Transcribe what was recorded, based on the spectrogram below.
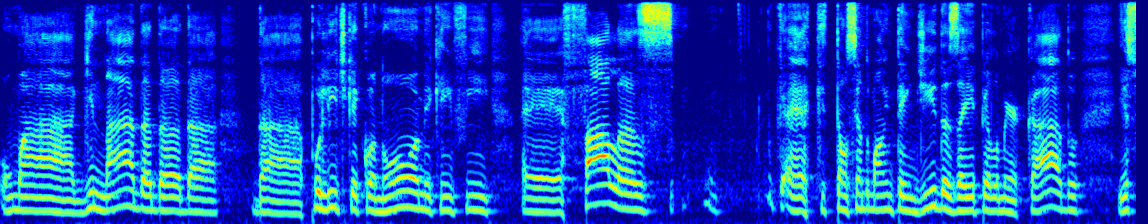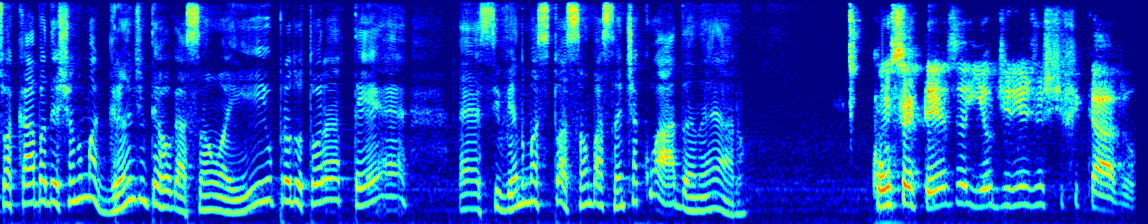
uma guinada da, da, da política econômica, enfim, é, falas é, que estão sendo mal entendidas aí pelo mercado. Isso acaba deixando uma grande interrogação aí e o produtor até é, se vê numa situação bastante acuada, né, Aro? Com certeza, e eu diria justificável.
